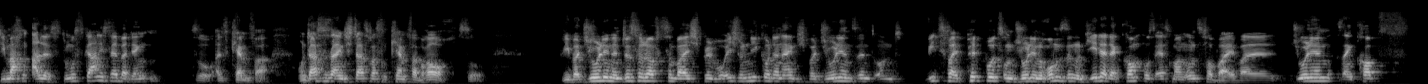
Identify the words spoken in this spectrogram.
die machen alles. Du musst gar nicht selber denken, so als Kämpfer. Und das ist eigentlich das, was ein Kämpfer braucht. So. Wie bei Julian in Düsseldorf zum Beispiel, wo ich und Nico dann eigentlich bei Julian sind und wie zwei Pitbulls um Julian rum sind und jeder, der kommt, muss erstmal an uns vorbei, weil Julian, sein Kopf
